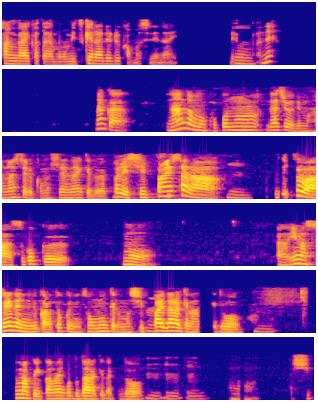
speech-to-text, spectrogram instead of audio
考え方も見つけられるかもしれないですからね。なんか、何度もここのラジオでも話してるかもしれないけど、やっぱり失敗したら、うん。実はすごく、もう、あ今スウェーデンにいるから特にそう思うけども、失敗だらけなんだけど、うん。うまくいかないことだらけだけど、うん。うん。うん。あの失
